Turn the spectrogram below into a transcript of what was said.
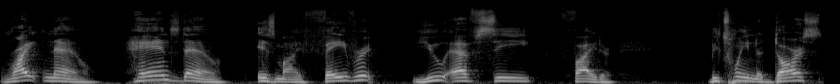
right now, hands down, is my favorite UFC fighter between the darts,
